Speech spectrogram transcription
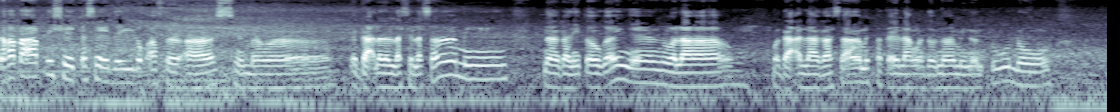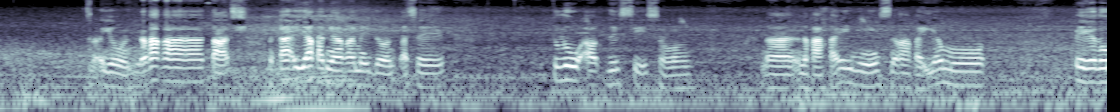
nakaka-appreciate kasi they look after us. Yung mga nag-aalala sila sa amin na ganito ganyan. Wala mag-aalaga sa amin pag kailangan daw namin ng tulong. ayun, nakaka-touch. Nakaiyakan nga kami doon kasi throughout this season na nakakainis, nakakaiyamot. Pero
